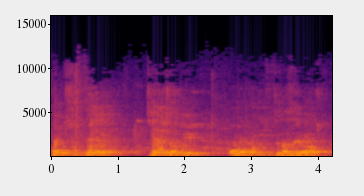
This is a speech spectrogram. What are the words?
홍순태 최정민 5번 코트 추천하세요.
